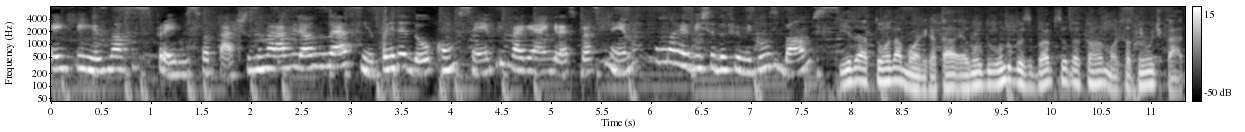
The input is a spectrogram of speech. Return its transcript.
Enfim, os nossos prêmios fantásticos e maravilhosos é assim: o perdedor, como sempre, vai ganhar ingresso pra cinema, uma revista do filme Goosebumps E da Turma da Mônica, tá? É um do, um Goosebumps e o da Turma da Mônica. Só tem um de cada.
